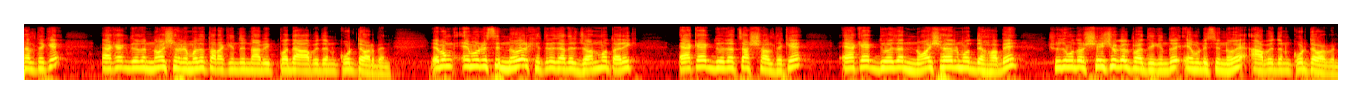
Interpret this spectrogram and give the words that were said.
সাল থেকে এক এক দু সালের মধ্যে তারা কিন্তু নাবিক পদে আবেদন করতে পারবেন। এবং এমআরএসি নৌয়ের ক্ষেত্রে যাদের জন্ম তারিখ এক এক দু সাল থেকে এক এক দু সালের মধ্যে হবে, শুধুমাত্র সেই সকল প্রার্থী কিন্তু এমডিসি নয়ে আবেদন করতে পারবেন।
